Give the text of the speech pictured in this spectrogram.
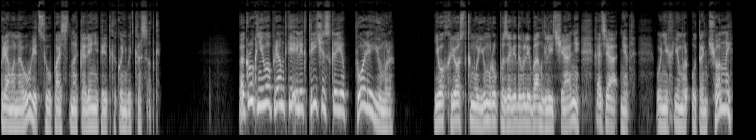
прямо на улице упасть на колени перед какой-нибудь красоткой. Вокруг него прям-таки электрическое поле юмора. Его хлесткому юмору позавидовали бы англичане, хотя нет, у них юмор утонченный,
